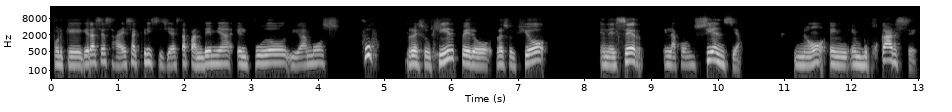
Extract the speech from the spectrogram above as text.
Porque gracias a esa crisis y a esta pandemia, él pudo, digamos, resurgir, pero resurgió en el ser, en la conciencia, ¿no? En, buscarse,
